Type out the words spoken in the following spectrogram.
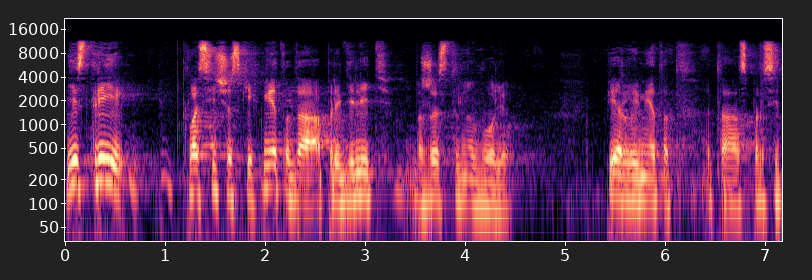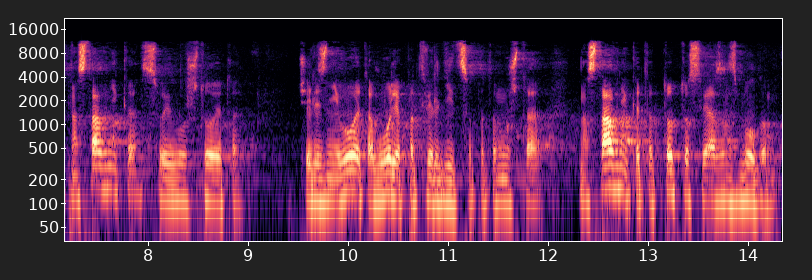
Есть три классических метода определить божественную волю. Первый метод — это спросить наставника своего, что это. Через него эта воля подтвердится, потому что наставник — это тот, кто связан с Богом.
